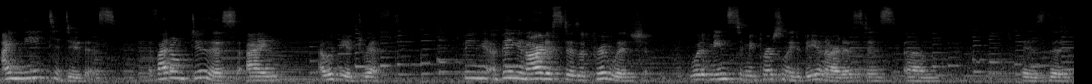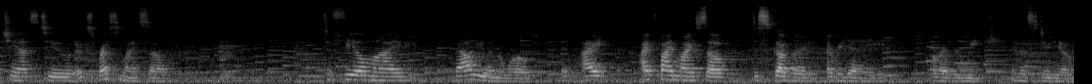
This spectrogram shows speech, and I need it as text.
I need to do this. If I don't do this, I, I would be adrift. Being, being an artist is a privilege. What it means to me personally to be an artist is, um, is the chance to express myself, to feel my value in the world. I, I find myself discovered every day or every week in the studio.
